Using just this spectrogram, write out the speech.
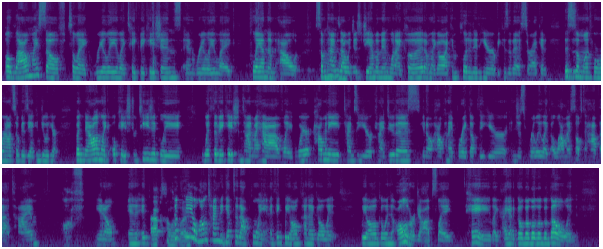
allow myself to like really like take vacations and really like plan them out. Sometimes mm-hmm. I would just jam them in when I could. I'm like, oh, I can put it in here because of this, or I could, this is a month where we're not so busy. I can do it here. But now I'm like, okay, strategically, with the vacation time I have, like where how many times a year can I do this? You know, how can I break up the year and just really like allow myself to have that time off, you know? And it, Absolutely. took me a long time to get to that point. I think we all kind of go it we all go into all of our jobs like, hey, like I gotta go, go, go, go, go, go. And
